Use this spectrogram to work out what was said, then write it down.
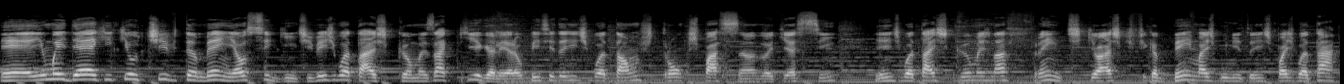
É, e uma ideia aqui que eu tive também é o seguinte, em vez de botar as camas aqui, galera, eu pensei da gente botar uns troncos passando aqui assim e a gente botar as camas na frente, que eu acho que fica bem mais bonito. A gente pode botar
